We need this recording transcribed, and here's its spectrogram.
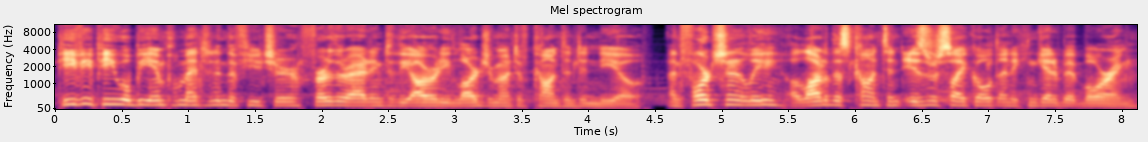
PvP will be implemented in the future, further adding to the already large amount of content in Nioh. Unfortunately, a lot of this content is recycled and it can get a bit boring.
